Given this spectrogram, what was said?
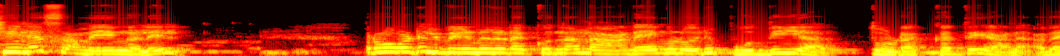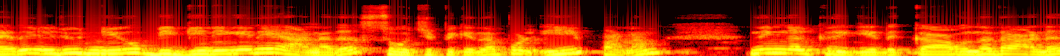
ചില സമയങ്ങളിൽ റോഡിൽ വീണ് കിടക്കുന്ന നാണയങ്ങൾ ഒരു പുതിയ തുടക്കത്തെയാണ് അതായത് ഒരു ന്യൂ ബിഗിനിങ്ങിനെയാണ് അത് സൂചിപ്പിക്കുന്നത്. അപ്പോൾ ഈ പണം നിങ്ങൾക്ക് എടുക്കാവുന്നതാണ്.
